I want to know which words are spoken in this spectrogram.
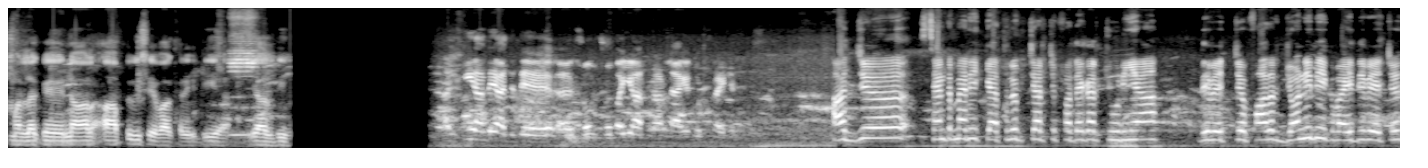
ਮਤਲਬ ਕਿ ਨਾਲ ਆਪ ਵੀ ਸੇਵਾ ਕਰੀਦੀ ਆ ਜਲ ਦੀ ਅੱਜ ਦੇ ਅਹ, ਸ਼ੋ- ਸ਼ੋਭਾ ਯਾਤਰਾ ਨੂੰ ਲੈ ਕੇ ਗੁੱਡ ਫਰਾਈਡੇ। ਅੱਜ Saint Mary Catholic church Fatehgarh Churian ਦੇ ਵਿੱਚ ਫਾਦਰ ਜੌਨੀ ਦੀ ਅਗਵਾਈ ਦੇ ਵਿੱਚ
